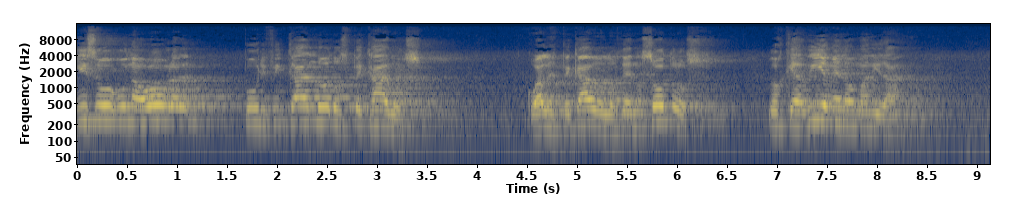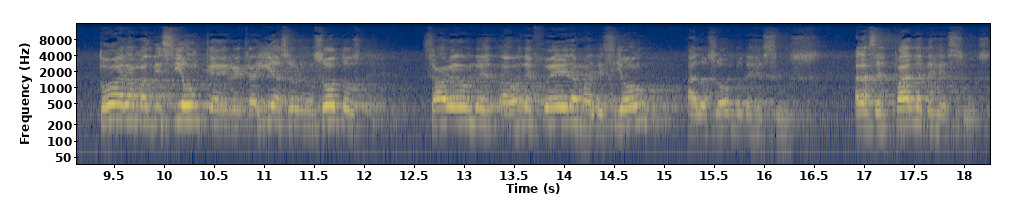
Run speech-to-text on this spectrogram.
hizo una obra purificando los pecados. ¿Cuáles pecados? Los de nosotros, los que habían en la humanidad. Toda la maldición que recaía sobre nosotros, ¿sabe dónde, a dónde fue la maldición? A los hombros de Jesús, a las espaldas de Jesús.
